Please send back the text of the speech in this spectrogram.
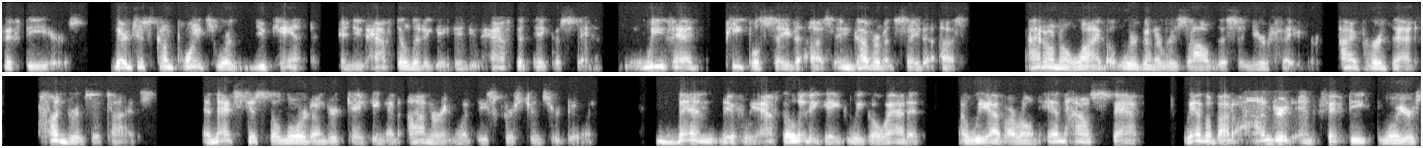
50 years. There just come points where you can't and you have to litigate and you have to take a stand. We've had people say to us, and governments say to us, I don't know why, but we're going to resolve this in your favor. I've heard that hundreds of times. And that's just the Lord undertaking and honoring what these Christians are doing. Then, if we have to litigate, we go at it. And we have our own in house staff. We have about 150 lawyers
